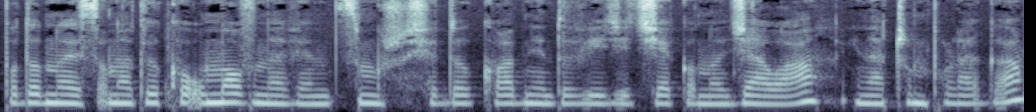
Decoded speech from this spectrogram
podobno jest ono tylko umowne, więc muszę się dokładnie dowiedzieć, jak ono działa i na czym polega.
